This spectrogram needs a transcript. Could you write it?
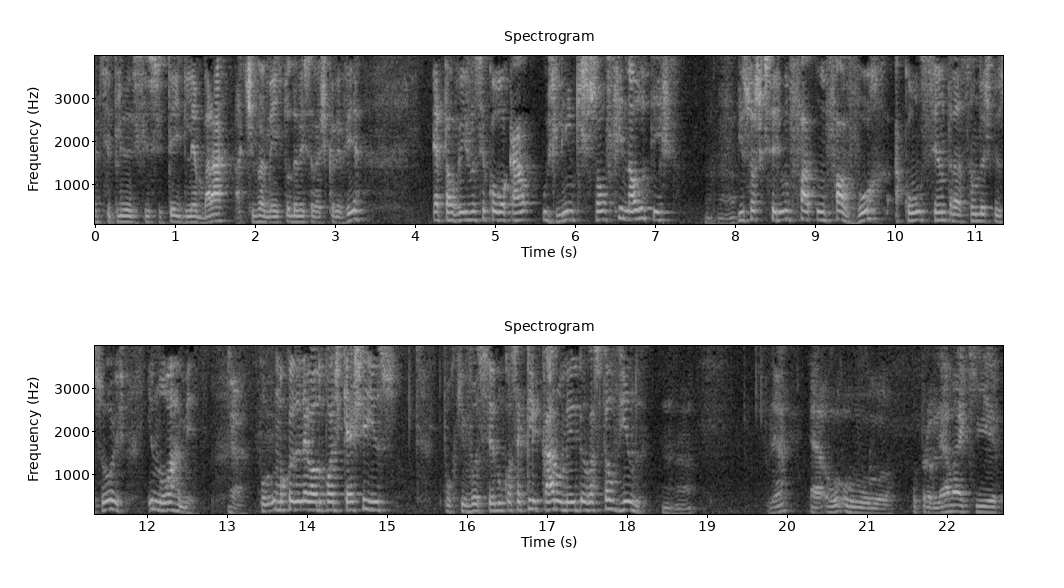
a disciplina é difícil de ter e de lembrar ativamente toda vez que você vai escrever, é talvez você colocar os links só ao final do texto. Uhum. Isso acho que seria um, fa um favor à concentração das pessoas enorme. É. Uma coisa legal do podcast é isso. Porque você não consegue clicar no meio do negócio que está ouvindo. Uhum. Né? É, o, o, o problema é que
